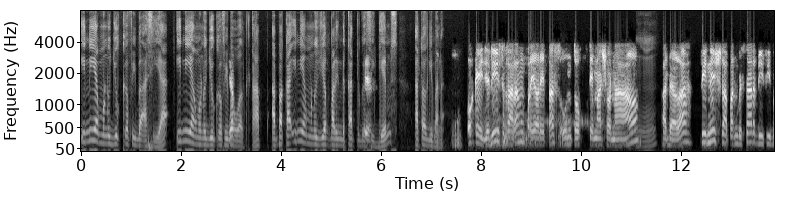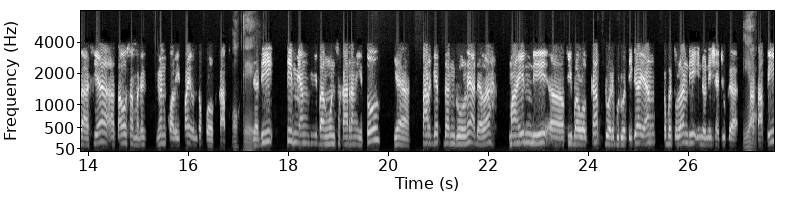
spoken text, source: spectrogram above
ini yang menuju ke FIBA Asia, ini yang menuju ke FIBA Yap. World Cup, apakah ini yang menuju yang paling dekat juga Iya. SEA Games atau gimana? Oke, jadi sekarang prioritas untuk tim nasional Hmm, adalah finish 8 besar di FIBA Asia atau sama dengan qualify untuk World Cup. Oke. Jadi tim yang dibangun sekarang itu ya target dan goalnya adalah main di eh, FIBA World Cup 2023 yang kebetulan di Indonesia juga. Iya. Tetapi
